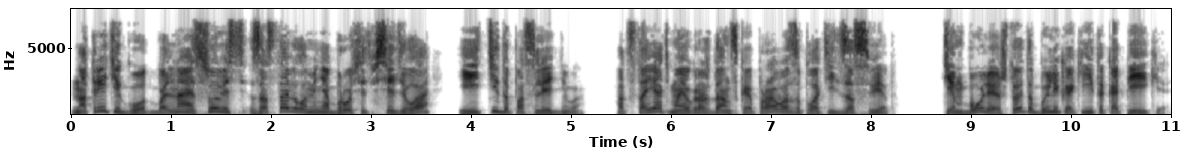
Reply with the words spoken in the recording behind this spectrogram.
На третий год больная совесть заставила меня бросить все дела и идти до последнего. Отстоять мое гражданское право заплатить за свет. Тем более, что это были какие-то копейки.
